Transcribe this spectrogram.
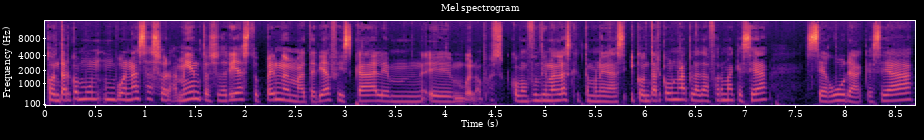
contar con un, buen asesoramiento, eso sería estupendo en materia fiscal, en, bueno, pues cómo funcionan las criptomonedas y contar con una plataforma que sea segura, que sea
